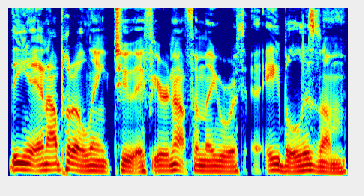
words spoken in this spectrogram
The, and I'll put a link to, if you're not familiar with ableism.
